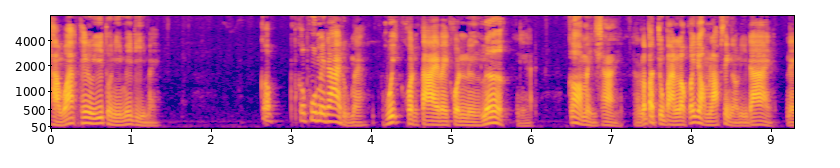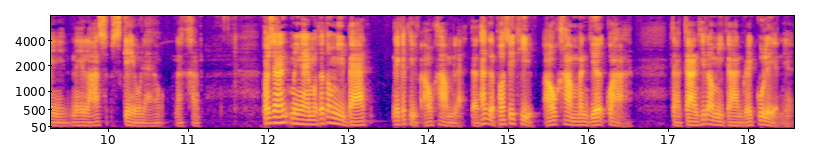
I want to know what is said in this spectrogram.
ถามว่าเทคโนโลยีตัวนี้ไม่ดีไหม ก็ก็พูดไม่ได้ถูกไหมหุยคนตายไปคนหนึ่งเลิกเงี้ยก็ไม่ใช่ แล้วปัจจุบันเราก็ยอมรับสิ่งเหล่านี้ได้ในใน large scale แล้วนะครับ เพราะฉะนั้นยังไงมันก็ต้องมี bad negative outcome แหละ แต่ถ้าเกิด positive outcome มันเยอะกว่า จากการที่เรามีการ regulate เนี่ย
